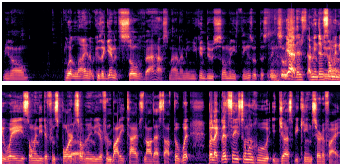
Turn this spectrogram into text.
You know what lineup because again it's so vast man. I mean you can do so many things with this thing so yeah there's i mean there's so Yeah. many ways so many different sports so many different body types and all that stuff. But what but like let's say someone who just became certified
